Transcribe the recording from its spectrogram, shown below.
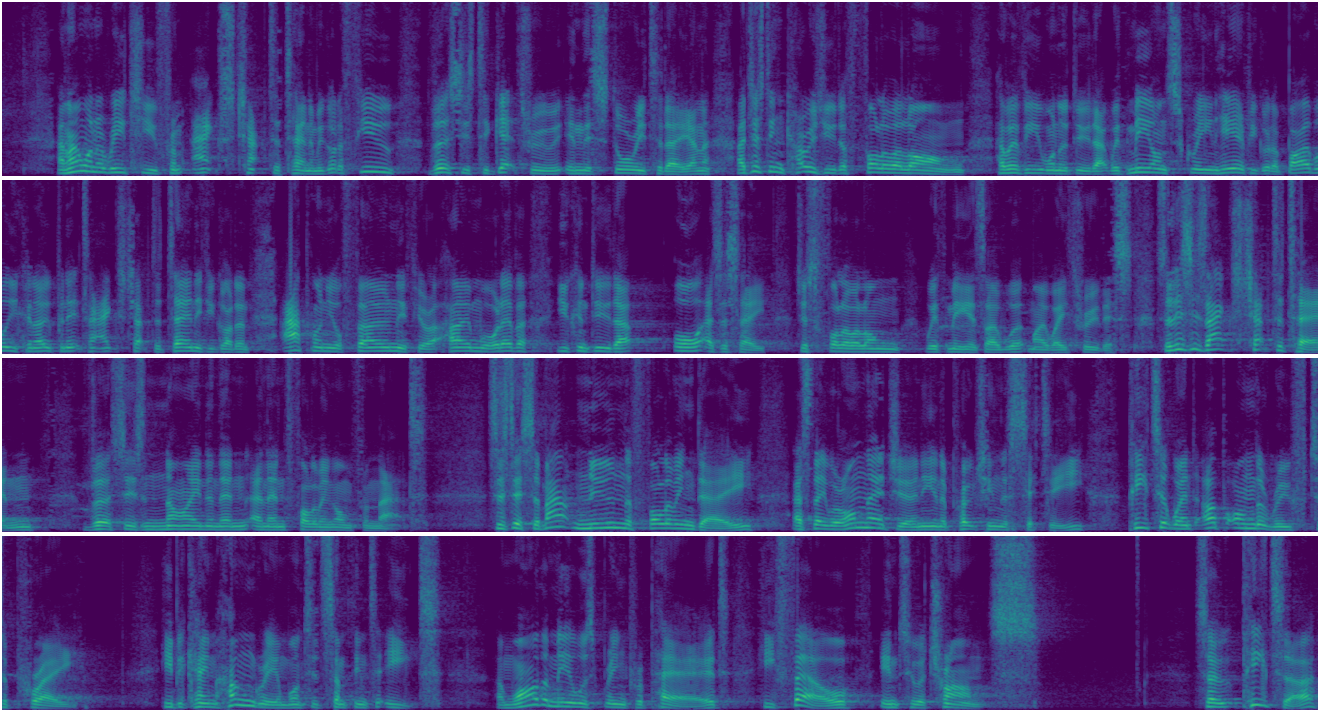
And I want to read to you from Acts chapter 10. And we've got a few verses to get through in this story today. And I just encourage you to follow along, however you want to do that. With me on screen here, if you've got a Bible, you can open it to Acts chapter 10. If you've got an app on your phone, if you're at home or whatever, you can do that. Or, as I say, just follow along with me as I work my way through this. So, this is Acts chapter 10, verses 9, and then, and then following on from that. It says this About noon the following day, as they were on their journey and approaching the city, Peter went up on the roof to pray. He became hungry and wanted something to eat. And while the meal was being prepared, he fell into a trance. So Peter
